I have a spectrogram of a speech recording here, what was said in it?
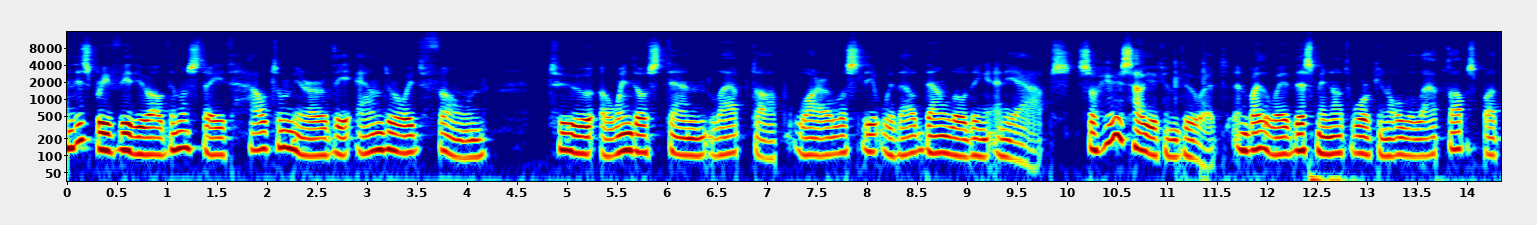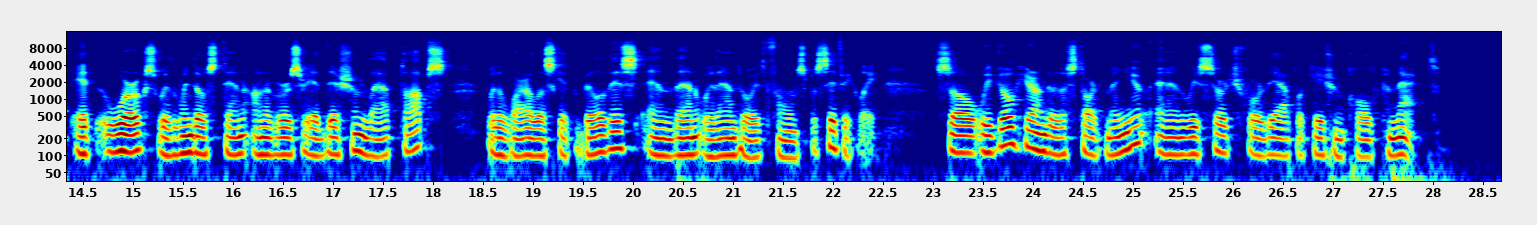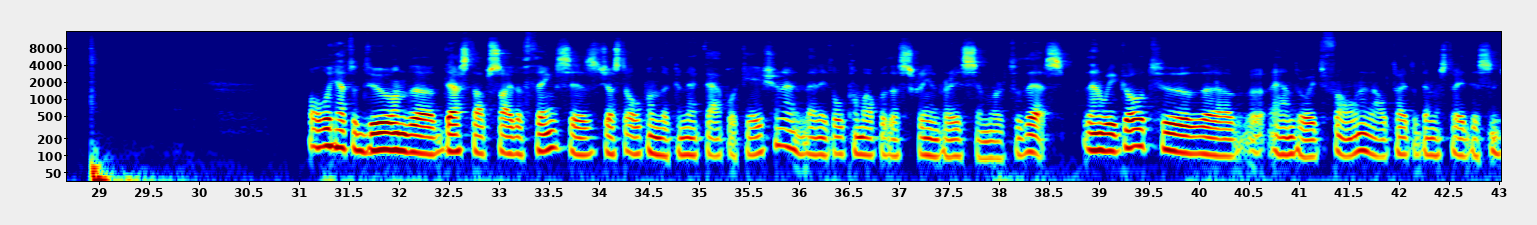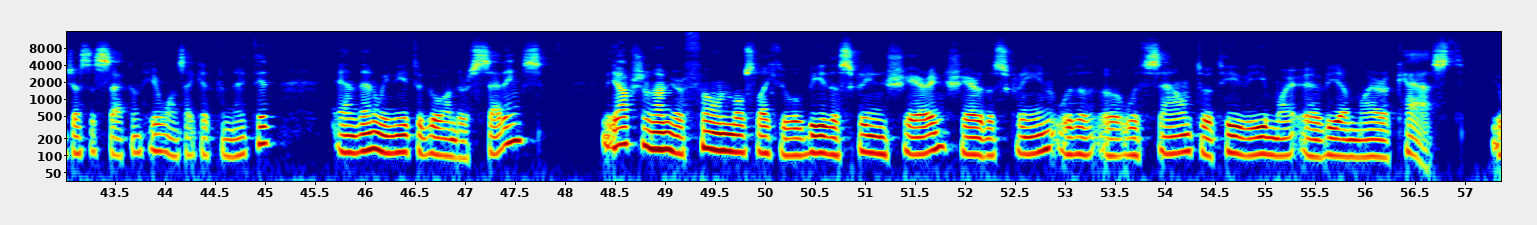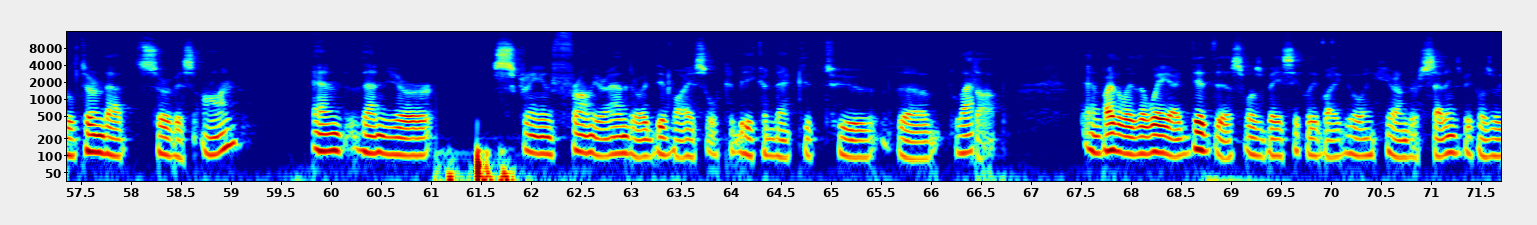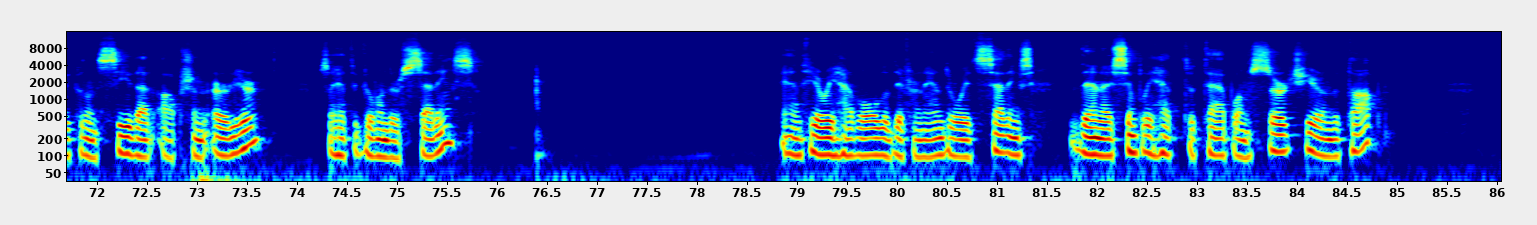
In this brief video, I'll demonstrate how to mirror the Android phone to a Windows 10 laptop wirelessly without downloading any apps. So here's how you can do it. And by the way, this may not work in all the laptops, but it works with Windows 10 Anniversary Edition laptops with the wireless capabilities and then with Android phones specifically. So we go here under the Start menu and we search for the application called Connect. All we have to do on the desktop side of things is just open the Connect application and then it will come up with a screen very similar to this. Then we go to the uh, Android phone and I'll try to demonstrate this in just a second here once I get connected. And then we need to go under Settings. The option on your phone most likely will be the screen sharing, share the screen with, a, uh, with sound to a TV my, uh, via Miracast. You'll turn that service on and then your screen from your Android device will be connected to the laptop. And by the way, the way I did this was basically by going here under settings because we couldn't see that option earlier. So I had to go under settings. And here we have all the different Android settings. Then I simply had to tap on search here on the top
